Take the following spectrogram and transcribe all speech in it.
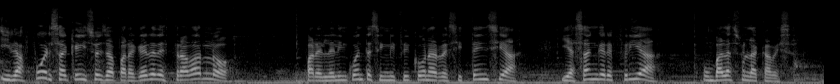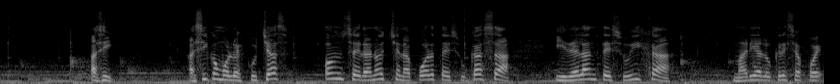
y la fuerza que hizo ella para querer destrabarlo, para el delincuente significó una resistencia y a sangre fría un balazo en la cabeza. Así, así como lo escuchás, 11 de la noche en la puerta de su casa y delante de su hija, María Lucrecia fue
